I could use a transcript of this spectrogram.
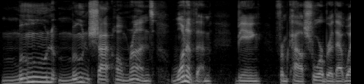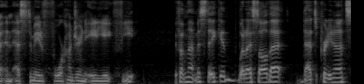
moon moonshot home runs. One of them being from Kyle Schwarber that went an estimated 488 feet, if I'm not mistaken. When I saw that, that's pretty nuts.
